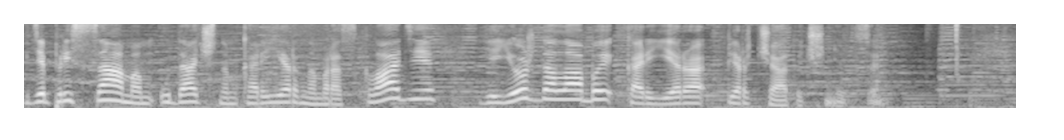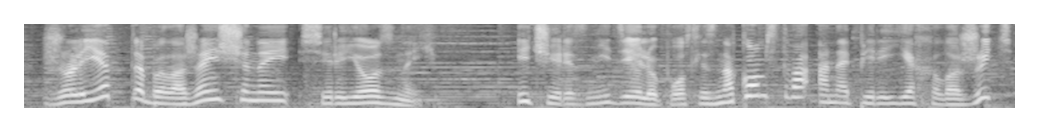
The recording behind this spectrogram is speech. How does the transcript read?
где при самом удачном карьерном раскладе ее ждала бы карьера перчаточницы. Жульетта была женщиной серьезной. И через неделю после знакомства она переехала жить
